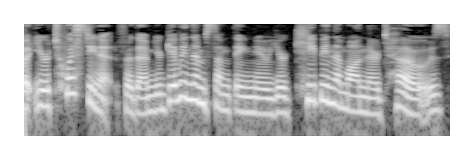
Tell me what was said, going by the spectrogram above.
but you're twisting it for them. You're giving them something new. You're keeping them on their toes.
